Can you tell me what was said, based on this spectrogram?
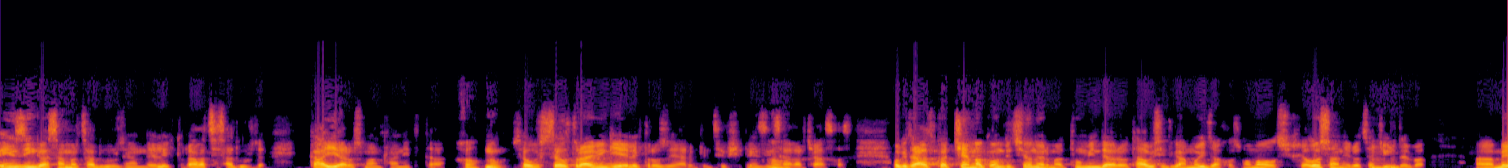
бензингასამარც ადგურზე ან ელექტრო რაღაცას ადგურზე გაიაროს მანქანით და ნუ self-driving-ი ელექტროზე არის პრინციპში бенზინს აღარ ჩაასხას. მოკლედ რაღაც თქვა ჩემმა კონდიციონერმა თუ მინდა რომ თავისით გამოიძახოს მომავალში ხელოსანი, როცა ჭირდება მე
